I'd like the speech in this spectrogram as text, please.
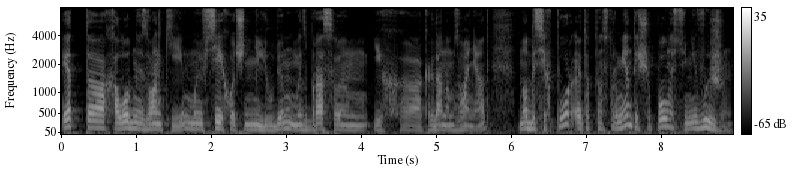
это холодные звонки. Мы все их очень не любим, мы сбрасываем их, э, когда нам звонят. Но до сих пор этот инструмент еще полностью не выжжен.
